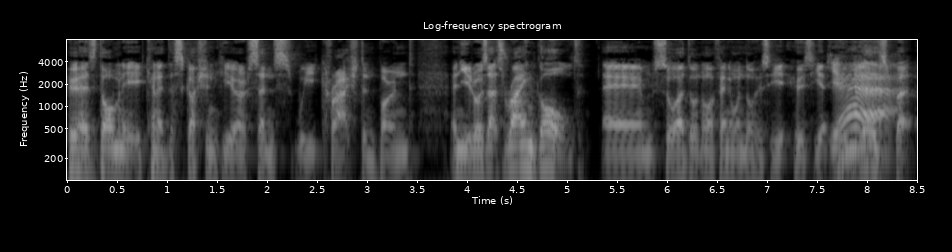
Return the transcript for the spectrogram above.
who has dominated kind of discussion here since we crashed and burned in Euros. That's Ryan Gauld. Um, so I don't know if anyone knows who he, who's he, who he is, but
